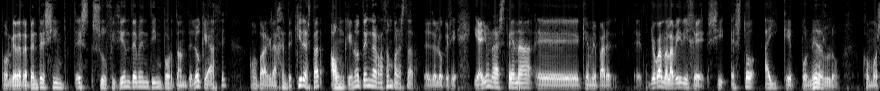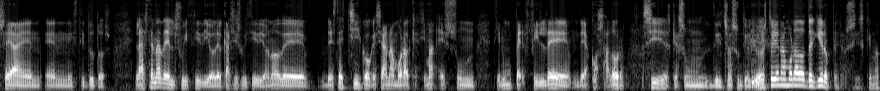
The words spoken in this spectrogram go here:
Porque de repente es, es suficientemente importante lo que hace como para que la gente quiera estar, aunque no tenga razón para estar. Desde lo que sí. Y hay una escena eh, que me parece... yo cuando la vi dije, si esto hay que ponerlo como sea en, en institutos. La escena del suicidio, del casi suicidio, ¿no? De, de este chico que se ha enamorado, que encima es un tiene un perfil de, de acosador. Sí, es que es un, dicho es un tío, yo estoy enamorado, te quiero, pero si es que no,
